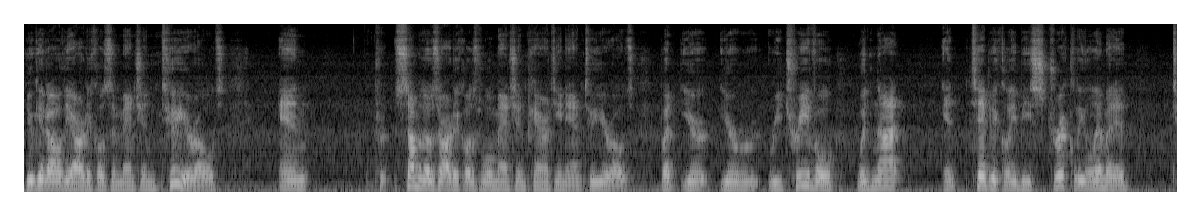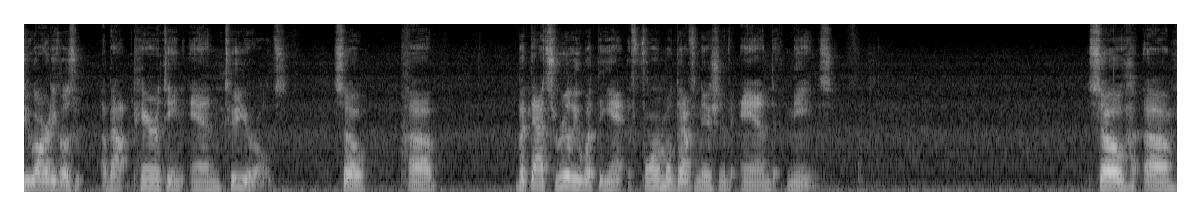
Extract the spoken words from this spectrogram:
You'll get all the articles that mention two-year-olds, and some of those articles will mention parenting and two-year-olds. But your your retrieval would not typically be strictly limited to articles about parenting and two-year-olds. So, uh, but that's really what the formal definition of "and" means. So um,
